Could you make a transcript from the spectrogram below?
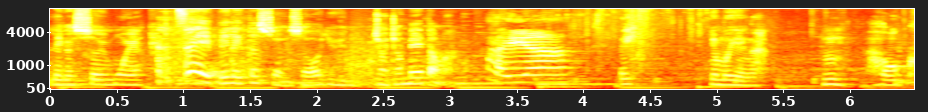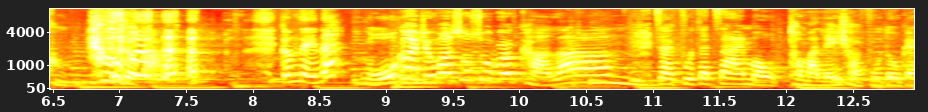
你個衰妹啊，即係俾你得償所願，做咗 madam 啊？係啊，誒有冇型啊？嗯，好 cool，cool 到爆。咁你呢？我梗係做翻 social worker 啦，就係負責債務同埋理財輔導嘅。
